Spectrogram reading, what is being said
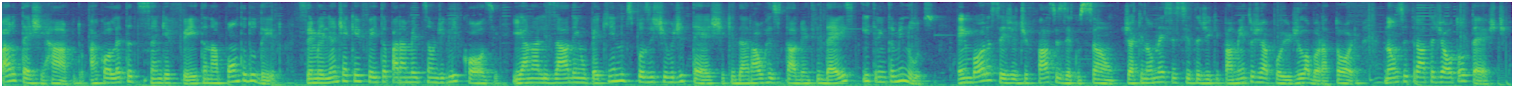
Para o teste rápido, a coleta de sangue é feita na ponta do dedo, semelhante à que é feita para a medição de glicose e analisada em um pequeno dispositivo de teste que dará o resultado entre 10 e 30 minutos. Embora seja de fácil execução, já que não necessita de equipamentos de apoio de laboratório, não se trata de autoteste.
